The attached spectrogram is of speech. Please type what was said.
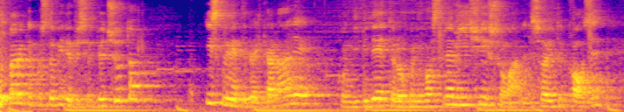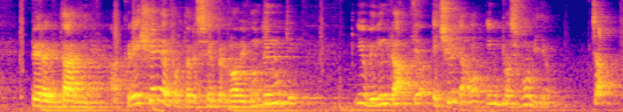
Spero che questo video vi sia piaciuto, iscrivetevi al canale, condividetelo con i vostri amici, insomma le solite cose per aiutarmi a crescere e a portare sempre nuovi contenuti. Io vi ringrazio e ci vediamo in un prossimo video. Ciao!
